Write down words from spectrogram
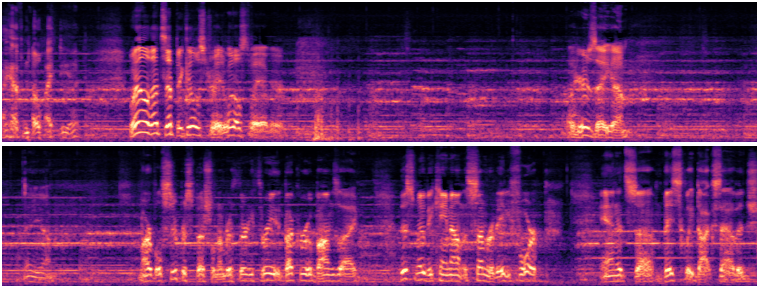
I have no idea. Well, that's Epic Illustrated. What else do I have here? Well, here's a um, Marvel Super Special number 33, Buckaroo Banzai. This movie came out in the summer of 84, and it's uh, basically Doc Savage.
